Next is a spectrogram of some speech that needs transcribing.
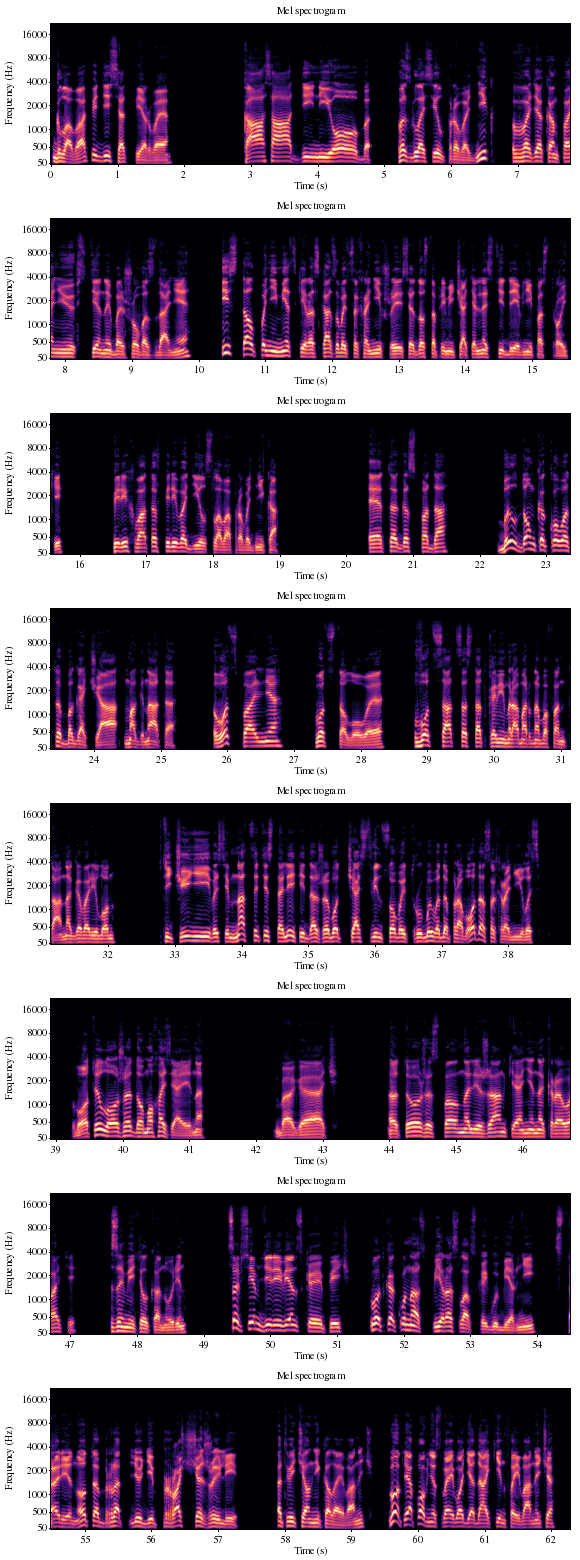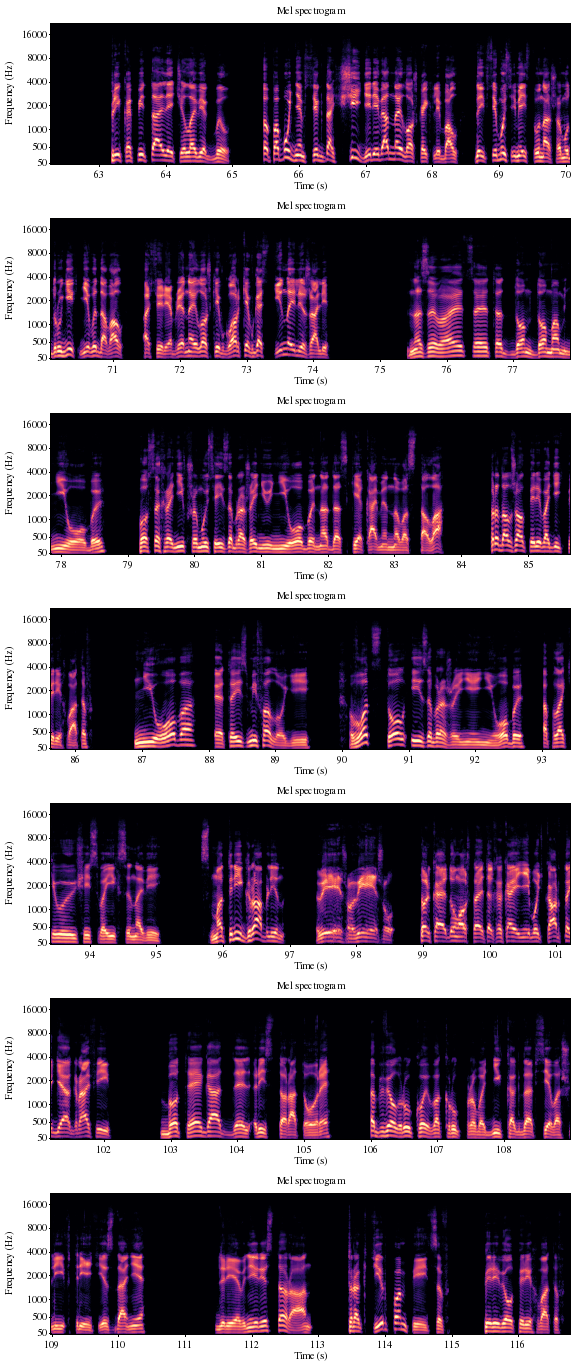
Глава 51. «Каса Диньоб!» — возгласил проводник, вводя компанию в стены большого здания, и стал по-немецки рассказывать сохранившиеся достопримечательности древней постройки. Перехватов переводил слова проводника. «Это, господа, был дом какого-то богача, магната. Вот спальня, вот столовая» «Вот сад с остатками мраморного фонтана», — говорил он. «В течение 18 столетий даже вот часть свинцовой трубы водопровода сохранилась. Вот и ложа домохозяина». «Богач, а тоже спал на лежанке, а не на кровати», — заметил Конурин. «Совсем деревенская печь, вот как у нас в Ярославской губернии. Старину-то, брат, люди проще жили» отвечал Николай Иванович. «Вот я помню своего деда Акинфа Ивановича. При капитале человек был, а по будням всегда щи деревянной ложкой хлебал, да и всему семейству нашему других не выдавал, а серебряные ложки в горке в гостиной лежали». Называется этот дом домом Ниобы по сохранившемуся изображению Ниобы на доске каменного стола, продолжал переводить Перехватов. Ниоба — это из мифологии. Вот стол и изображение Ниобы, оплакивающей своих сыновей. «Смотри, Граблин!» «Вижу, вижу! Только я думал, что это какая-нибудь карта географии». «Ботега дель Ристораторе», — обвел рукой вокруг проводник, когда все вошли в третье здание. «Древний ресторан, трактир помпейцев», — перевел Перехватов.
